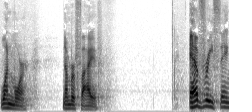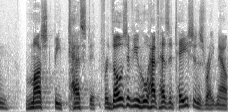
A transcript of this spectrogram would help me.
One more. Number five Everything must be tested. For those of you who have hesitations right now,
